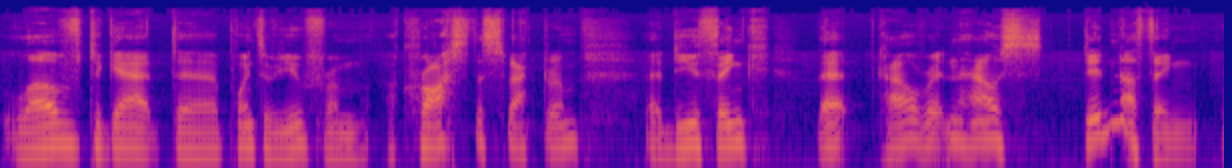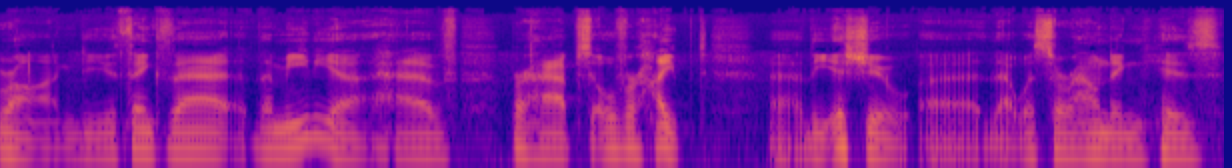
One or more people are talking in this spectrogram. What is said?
love to get uh, points of view from across the spectrum. Uh, do you think that Kyle Rittenhouse did nothing wrong? Do you think that the media have perhaps overhyped? Uh, the issue uh, that was surrounding his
